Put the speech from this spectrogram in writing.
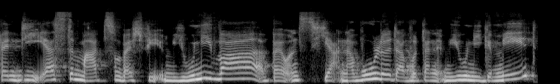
wenn die erste Maat zum Beispiel im Juni war, bei uns hier an der Wohle, da wird dann im Juni gemäht,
